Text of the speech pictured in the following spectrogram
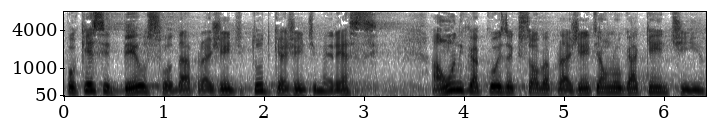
Porque se Deus for dar para a gente tudo que a gente merece, a única coisa que sobra para a gente é um lugar quentinho.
